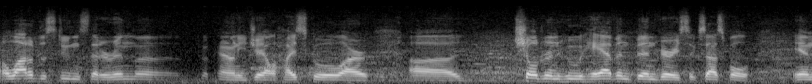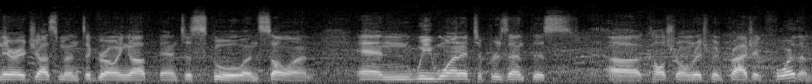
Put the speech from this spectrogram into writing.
a lot of the students that are in the Cook County Jail High School are uh, children who haven't been very successful in their adjustment to growing up and to school and so on. And we wanted to present this uh, cultural enrichment project for them.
